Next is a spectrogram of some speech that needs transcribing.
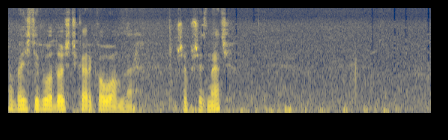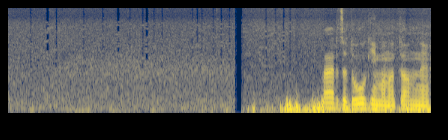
No, Wejście było dość karkołomne, muszę przyznać. Bardzo długi, monotonny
